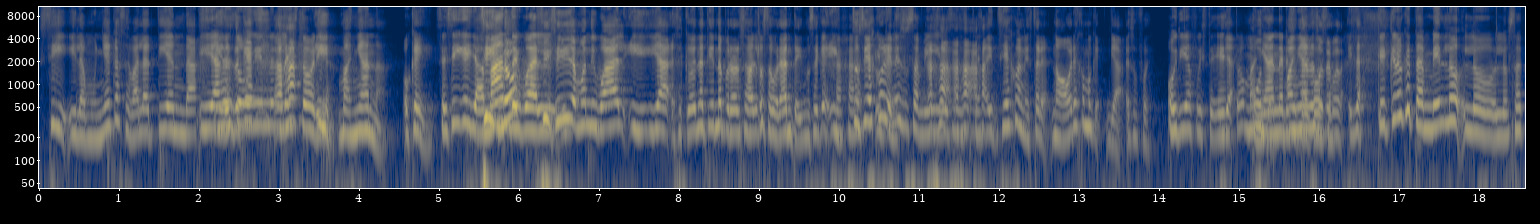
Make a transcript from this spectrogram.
sí, y la muñeca se va a la tienda Y y, todo qué, bien la ajá, historia. y mañana. Ok. Se sigue Sí, llamando ¿no? igual. Sí, sigue llamando igual y, y ya se quedó en la tienda, pero ahora se va al restaurante y no sé qué. Y Ajá, tú sigues y con tiene el- sus amigos, Ajá, y ajá, ajá, y sigues con la historia. No, ahora es como que ya, eso fue. Hoy día fuiste Ya, esto, punto. mañana eres Mañana otra cosa. otra cosa. Que creo que también lo, lo, lo sac-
